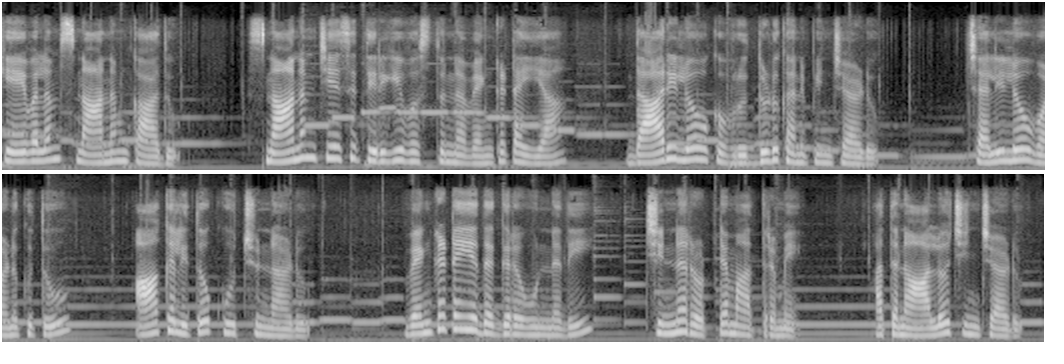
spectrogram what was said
కేవలం స్నానం కాదు. స్నానం చేసి తిరిగి వస్తున్న వెంకటయ్య దారిలో ఒక వృద్ధుడు కనిపించాడు. చలిలో వణుకుతూ ఆకలితో కూర్చున్నాడు. వెంకటయ్య దగ్గర ఉన్నది చిన్న రొట్టె మాత్రమే. అతను ఆలోచించాడు.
